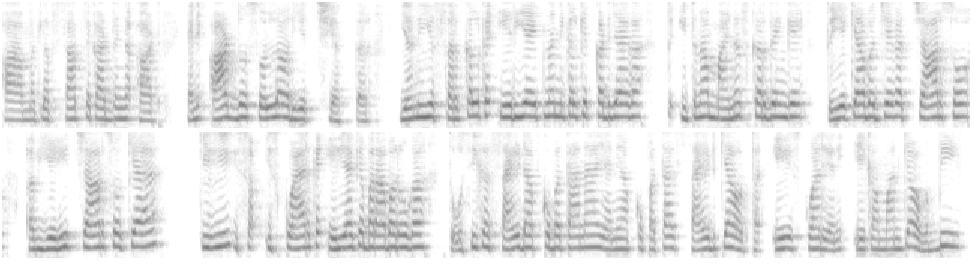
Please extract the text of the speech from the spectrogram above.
आ, मतलब सात से काट देंगे आठ। यानी आठ दो सोलह और ये छिहत्तर। यानी ये सर्कल का एरिया इतना निकल के कट जाएगा तो इतना माइनस कर देंगे तो ये क्या बचेगा? चार सौ। अब यही चार सौ क्या है? किसी स्क्वायर का एरिया के बराबर होगा तो उसी का साइड आपको बताना है, यानी आपको पता है साइड क्या होता है ए स्क्वायर यानी ए का मान क्या होगा, बीस।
